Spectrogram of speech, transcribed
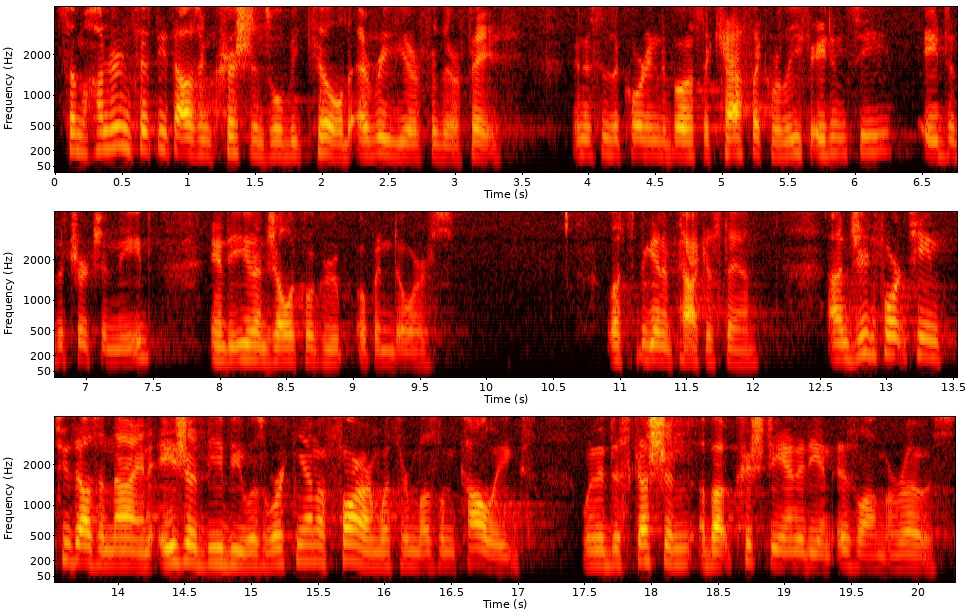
Some 150,000 Christians will be killed every year for their faith, and this is according to both the Catholic Relief Agency, Aid to the Church in Need, and the evangelical group Open Doors. Let's begin in Pakistan. On June 14, 2009, Asia Bibi was working on a farm with her Muslim colleagues when a discussion about Christianity and Islam arose.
